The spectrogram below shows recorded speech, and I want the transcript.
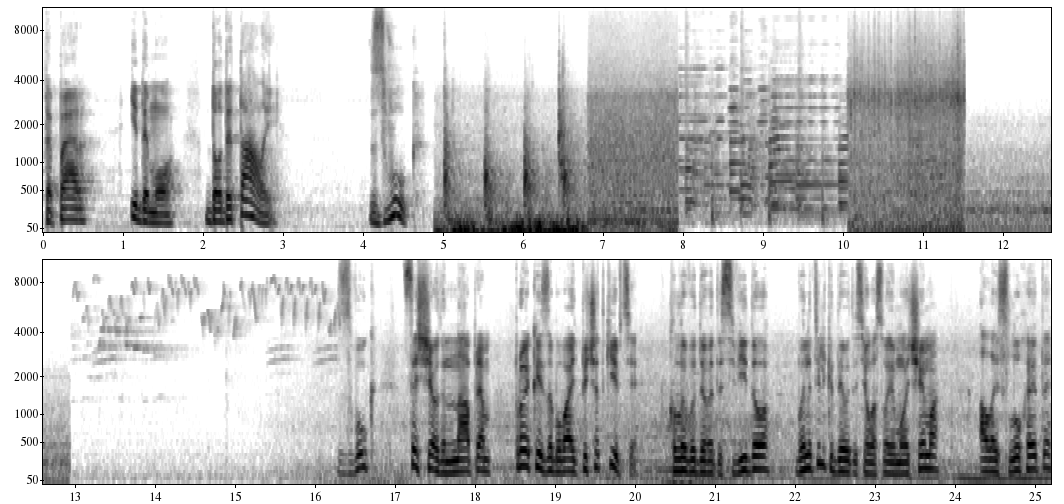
Тепер ідемо до деталей. Звук. Звук це ще один напрям, про який забувають початківці. Коли ви дивитесь відео, ви не тільки дивитесь його своїми очима, але й слухаєте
